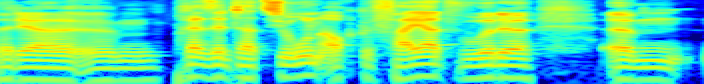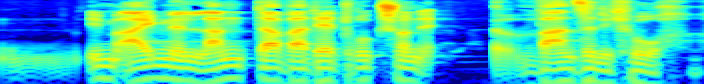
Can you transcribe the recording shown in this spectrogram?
bei der ähm, Präsentation auch gefeiert wurde ähm, im eigenen Land. Da war der Druck schon wahnsinnig hoch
